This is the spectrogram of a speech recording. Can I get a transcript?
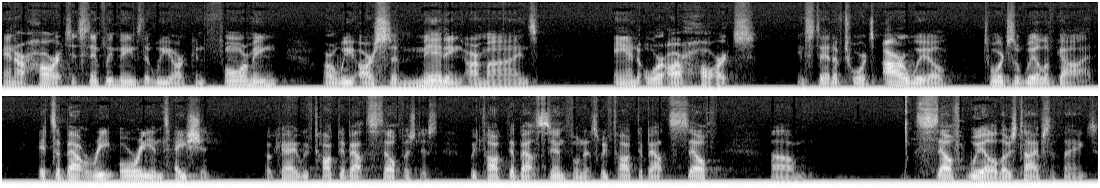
and our hearts. It simply means that we are conforming or we are submitting our minds and or our hearts instead of towards our will, towards the will of God. It's about reorientation. Okay? We've talked about selfishness. We've talked about sinfulness. We've talked about self um, self will, those types of things.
